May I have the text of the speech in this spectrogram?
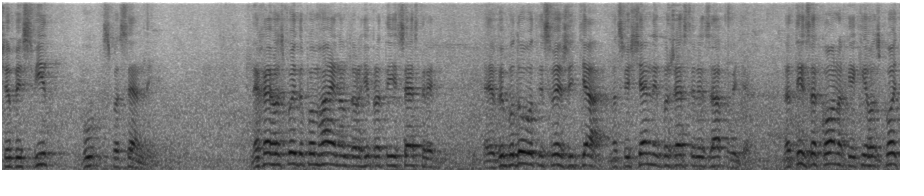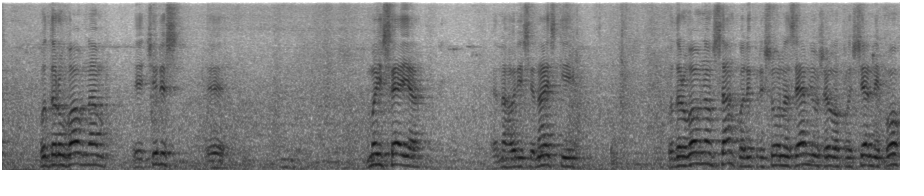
щоб світ був спасенний. Нехай Господь допомагає нам, дорогі брати і сестри, е, вибудовувати своє життя на священних божественних заповідях, на тих законах, які Господь подарував нам е, через е, Мойсея на горі Сінайській, подарував нам сам, коли прийшов на землю вже воплощений Бог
